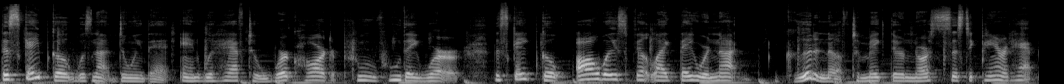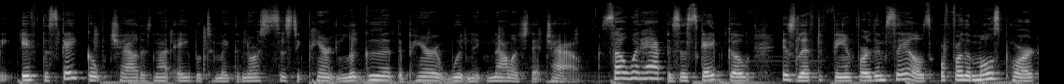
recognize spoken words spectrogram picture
The scapegoat was not doing that and would have to work hard to prove who they were. The scapegoat always felt like they were not good enough to make their narcissistic parent happy. If the scapegoat child is not able to make the narcissistic parent look good, the parent wouldn't acknowledge that child. So, what happens? A scapegoat is left to fend for themselves, or for the most part,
